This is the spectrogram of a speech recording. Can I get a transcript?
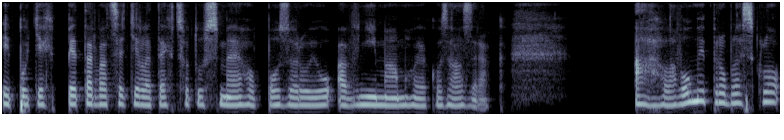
I po těch 25 letech, co tu jsme, ho pozoruju a vnímám ho jako zázrak. A hlavou mi problesklo,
